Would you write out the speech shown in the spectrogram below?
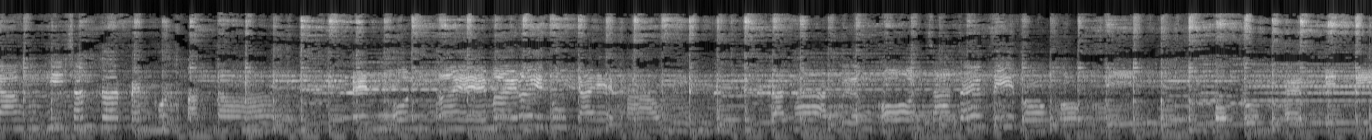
ดังที่ฉันเกิดเป็นคนปักใต้เป็นคนไทยไม่ไร้ทุกข์ใจเท่านี้พระธาตุเมืองโคนสาแสงสีทองของสีปกคลุมแผ่นดินนี้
